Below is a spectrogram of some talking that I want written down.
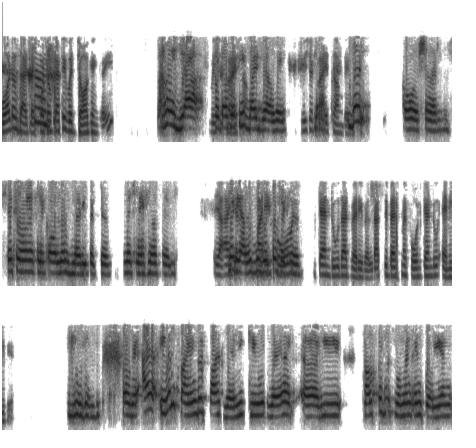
What is that like? Photography with jogging, right? Oh, yeah. We Photography some. by jogging. We should Yeah. try it someday. Then, oh, sure. Show us like all those blurry pictures, which make no sense. Yeah, I But guess yeah, it my phone pictures. can do that very well. That's the best my phone can do anyway. okay, I even find this part very cute where uh, he talks to this woman in Korean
